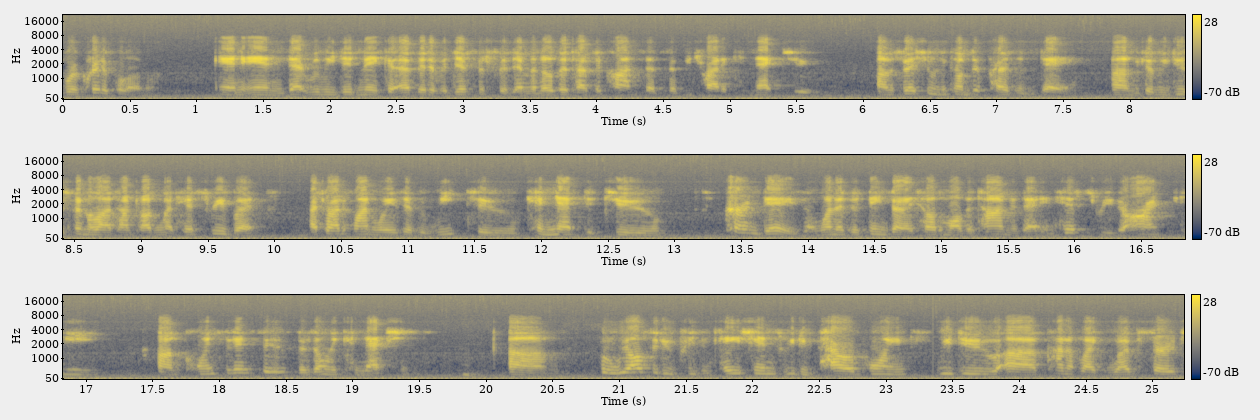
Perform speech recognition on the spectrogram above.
were critical of them. And, and that really did make a, a bit of a difference for them. And those are the types of concepts that we try to connect to, um, especially when it comes to present day. Um, because we do spend a lot of time talking about history, but I try to find ways every week to connect it to current days. And one of the things that I tell them all the time is that in history, there aren't any um, coincidences, there's only connections. Um, but we also do presentations, we do PowerPoints, we do uh, kind of like web search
